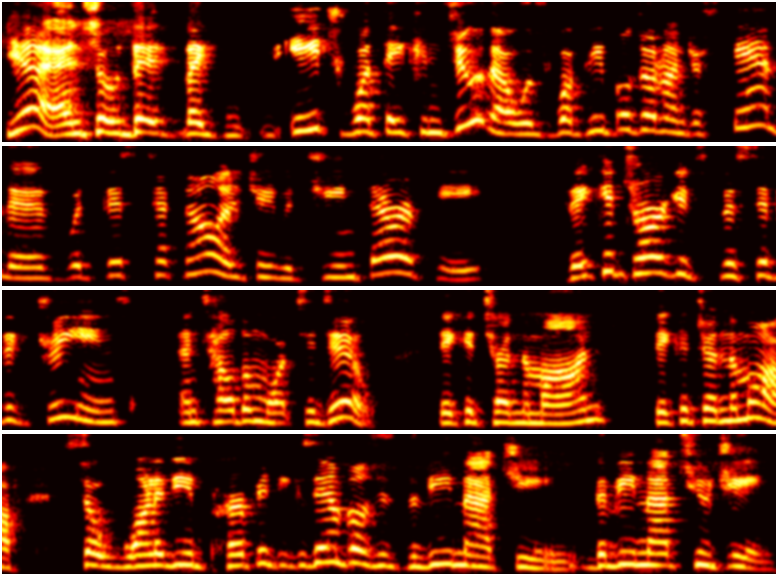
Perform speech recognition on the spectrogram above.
Yeah, and so they like each what they can do though is what people don't understand is with this technology with gene therapy, they can target specific genes and tell them what to do. They could turn them on, they could turn them off. So one of the perfect examples is the VMAT gene, the VMAT2 gene.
